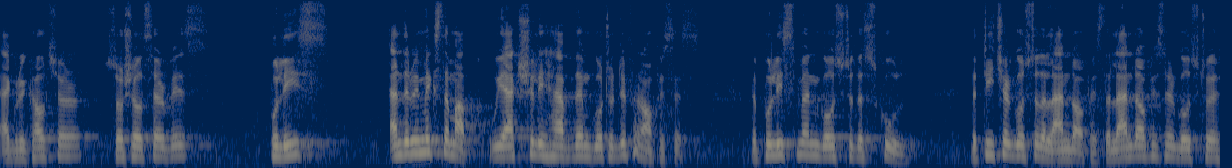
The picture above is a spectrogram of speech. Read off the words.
agriculture, social service, police, and then we mix them up. We actually have them go to different offices. The policeman goes to the school. The teacher goes to the land office. The land officer goes to a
